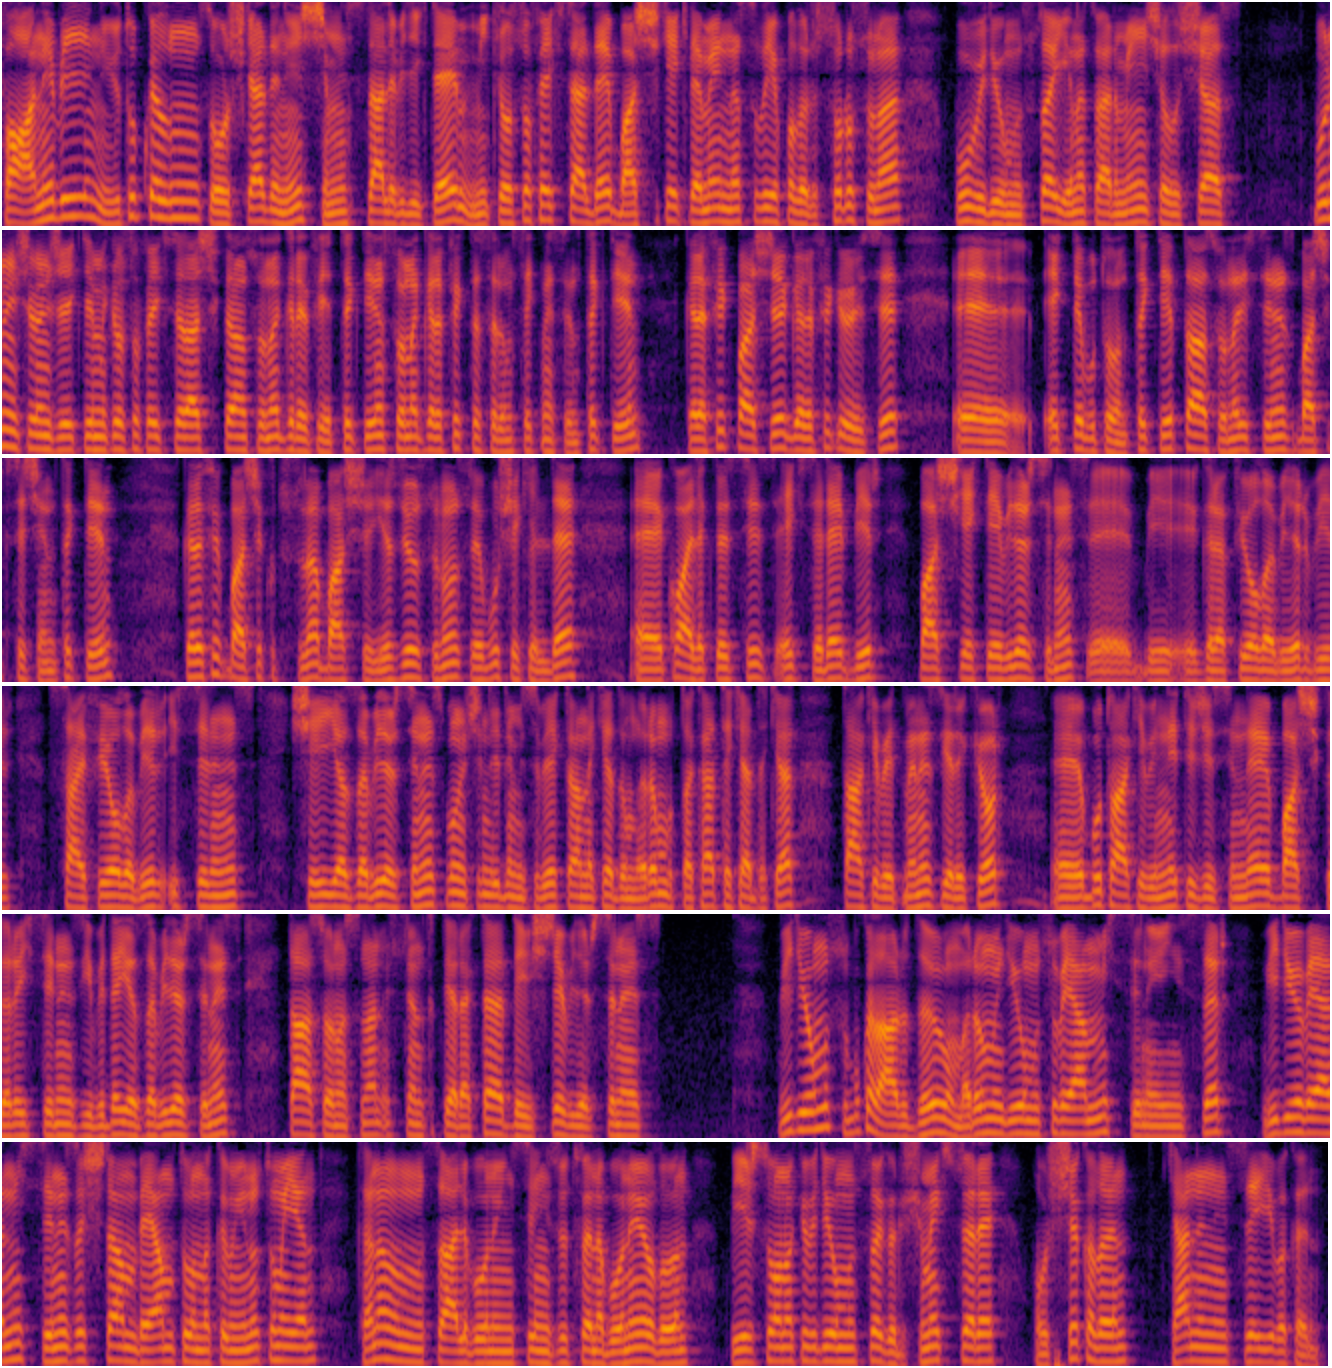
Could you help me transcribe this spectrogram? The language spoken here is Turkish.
Fani Bey'in YouTube kanalınıza hoş geldiniz. Şimdi sizlerle birlikte Microsoft Excel'de başlık ekleme nasıl yapılır sorusuna bu videomuzda yanıt vermeye çalışacağız. Bunun için öncelikle Microsoft Excel açtıktan sonra grafiğe tıklayın. Sonra grafik tasarım sekmesini tıklayın. Grafik başlığı, grafik öğesi, e, ekle butonu tıklayıp daha sonra istediğiniz başlık seçeneğini tıklayın. Grafik başlık kutusuna başlığı yazıyorsunuz ve bu şekilde e, kolaylıkla siz Excel'e bir başlık ekleyebilirsiniz. E, bir grafiği olabilir, bir sayfayı olabilir. İstediğiniz şeyi yazabilirsiniz. Bunun için dediğimiz gibi ekrandaki adımları mutlaka teker teker takip etmeniz gerekiyor. E, bu takibin neticesinde başlıkları istediğiniz gibi de yazabilirsiniz. Daha sonrasından üstüne tıklayarak da değiştirebilirsiniz. Videomuz bu kadardı. Umarım videomuzu beğenmişsinizdir. Videoyu beğenmişseniz aşağıdan beğen butonuna kılmayı unutmayın. Kanalımıza abone değilseniz lütfen abone olun. Bir sonraki videomuzda görüşmek üzere. Hoşçakalın. Kendinize iyi bakın.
